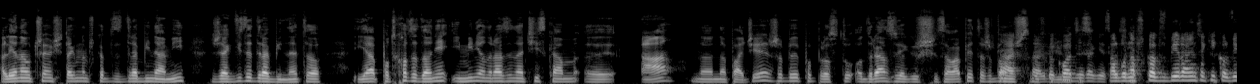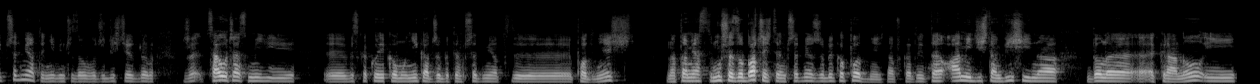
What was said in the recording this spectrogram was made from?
Ale ja nauczyłem się tak na przykład z drabinami, że jak widzę drabinę, to ja podchodzę do niej i milion razy naciskam y, A na napadzie, żeby po prostu od razu, jak już załapię, to żeby on Tak, już sobie tak, dokładnie tak jest. Albo na przykład zbierając jakiekolwiek przedmioty. Nie wiem, czy zauważyliście, że cały czas mi y, wyskakuje komunikat, żeby ten przedmiot y, podnieść. Natomiast muszę zobaczyć ten przedmiot, żeby go podnieść. Na przykład to AMI gdzieś tam wisi na dole ekranu i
